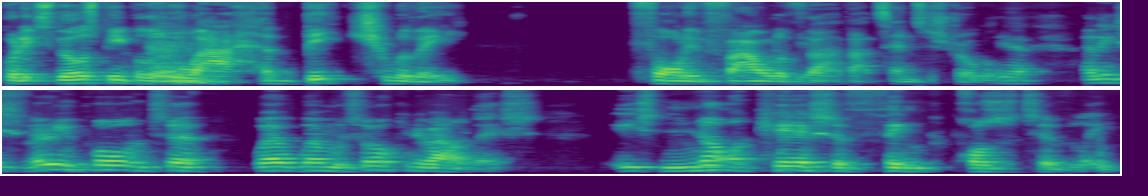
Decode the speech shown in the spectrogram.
but it's those people who are habitually falling foul of that that tend to struggle Yeah. And it's very important to when, when we're talking about this, it's not a case of think positively.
